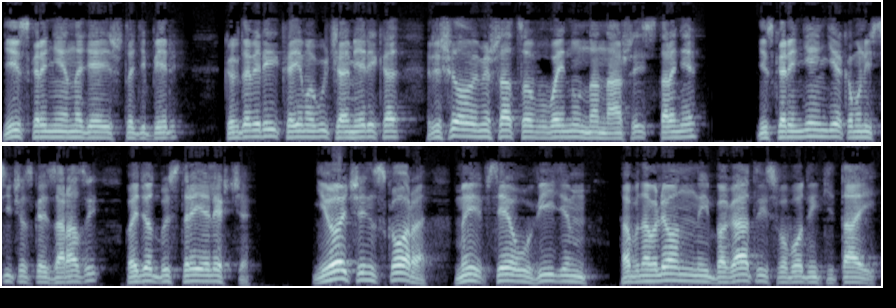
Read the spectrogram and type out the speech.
Искренне надеюсь, что теперь когда великая и могучая Америка решила вмешаться в войну на нашей стороне, искоренение коммунистической заразы пойдет быстрее и легче. Не очень скоро мы все увидим обновленный, богатый, свободный Китай,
